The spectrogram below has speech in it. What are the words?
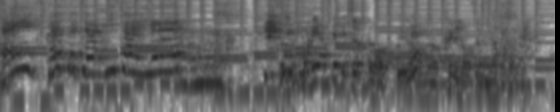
はい、パスタちゃん2歳ね。これやっててちょっと、来るの遅くなったね。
